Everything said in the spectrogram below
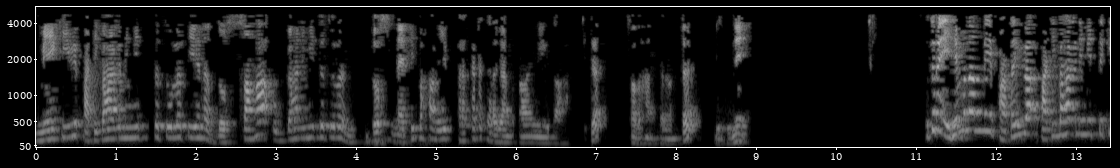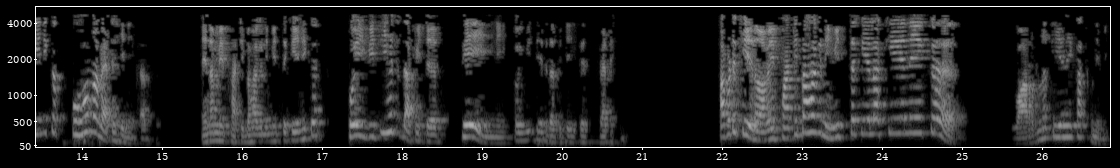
මේ කිව්වේ ප්‍රතිභාග නිමිත්ත තුල තියෙන දොස් සහ උග්ඝහ නිමිත්ත තුල දොස් නැති භාවය ප්‍රකට කරගන්න තමයි මේ උදාහරණ ටික සඳහන් කරන්නට යෙදුනේ. ඒතර එහෙමනම් මේ පටිභාග නිමිත්ත කියන එක කොහොම වැටහෙන එකක්ද? එහෙනම් මේ පටිභාග නිමිත්ත කියන එක කොයි විදිහටද අපිට පේන්නේ? කොයි විදිහටද අපිට ඒක වැටහෙන්නේ? අපිට කියනවා මේ පටිභාග නිමිත්ත කියලා කියන එක වර්ණ තියෙන එකක් නෙමෙයි.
